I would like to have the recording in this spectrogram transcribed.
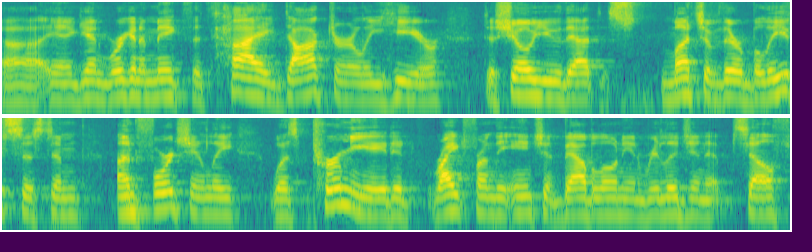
Uh, and again, we're going to make the tie doctrinally here to show you that much of their belief system, unfortunately, was permeated right from the ancient Babylonian religion itself.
